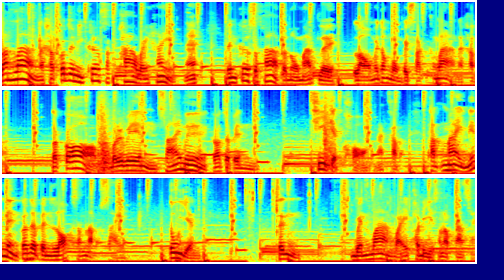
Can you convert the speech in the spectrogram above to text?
ด้านล่างนะครับก็จะมีเครื่องซักผ้าไว้ให้นะเป็นเครื่องซักผ้าอัตโนมัติเลย เราไม่ต้องลงไปซักข้างล่างนะครับ แล้วก็บริเวณซ้ายมือก็จะเป็นที่เก็บของนะครับ ถัดมาอีกนิดหนึ่งก็จะเป็นล็อกสำหรับใส่ตู้เย็น ซึ่งเว้นว่างไว้พอดีสำหรับการใส่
